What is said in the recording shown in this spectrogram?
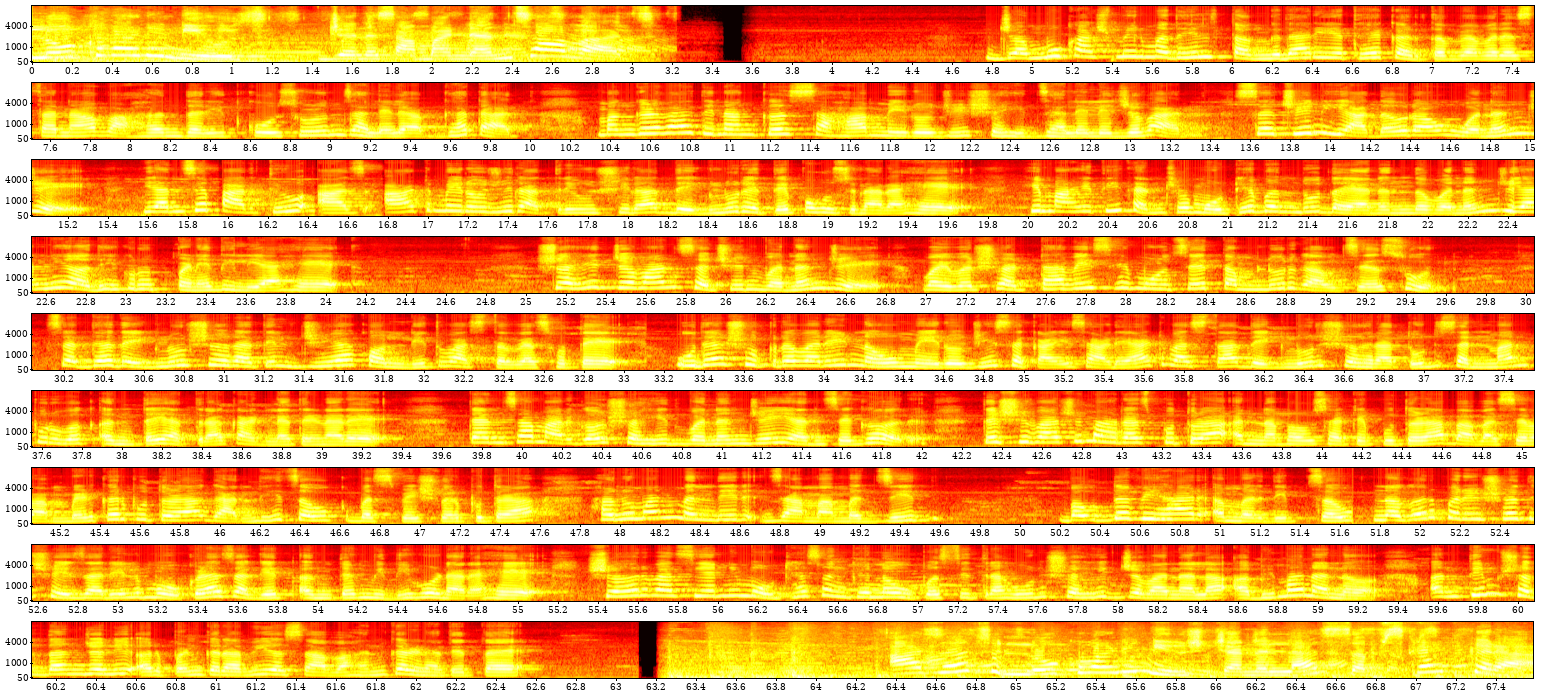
Lokvani news जनसामान्यांचा आवाज. जम्मू काश्मीरमधील तंगदार येथे कर्तव्यावर असताना वाहन दरीत कोसळून झालेल्या अपघातात मंगळवार दिनांक सहा मे रोजी शहीद झालेले जवान सचिन यादवराव वनंजे यांचे पार्थिव आज आठ मे रोजी रात्री उशिरा देगलूर येथे पोहोचणार आहे. ही माहिती त्यांचे मोठे बंधू दयानंद वनंजे यांनी अधिकृतपणे दिली आहे. शहीद जवान सचिन वनंजे वयवर्ष अठ्ठावीस हे मूळचे तमलूर गावचे असून सध्या देगलूर शहरातील जिया कॉलनीत वास्तव्यास होते. उद्या शुक्रवारी नऊ मे रोजी सकाळी साडेआठ वाजता देगलूर शहरातून सन्मानपूर्वक अंत्ययात्रा काढण्यात येणार आहे. त्यांचा मार्ग शहीद वनंजे यांचे घर. ते शिवाजी महाराज पुतळा अण्णाभाऊ साठे पुतळा बाबासाहेब आंबेडकर पुतळा गांधी चौक बसवेश्वर पुतळा हनुमान मंदिर जामा मस्जिद बौद्ध विहार अमरदीप चौक नगर परिषद शेजारील मोकळ्या जागेत अंत्यविधी होणार आहे. शहरवासियांनी मोठ्या संख्येनं उपस्थित राहून शहीद जवानाला अभिमानानं अंतिम श्रद्धांजली अर्पण करावी असं आवाहन करण्यात येत आहे. आजच लोकवाणी न्यूज चॅनलला सबस्क्राईब करा.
